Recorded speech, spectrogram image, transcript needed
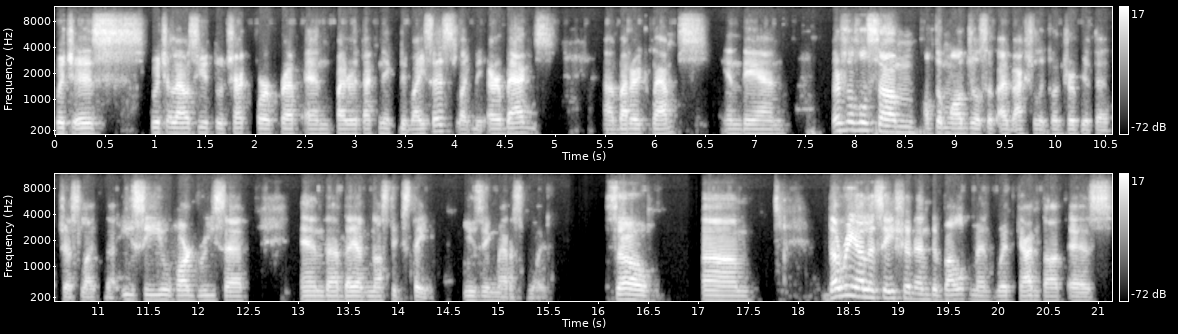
which is which allows you to check for prep and pyrotechnic devices like the airbags, uh, battery clamps, and then there's also some of the modules that I've actually contributed, just like the ECU hard reset and the diagnostic state using Metasploit. So um, the realization and development with CanTaught is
